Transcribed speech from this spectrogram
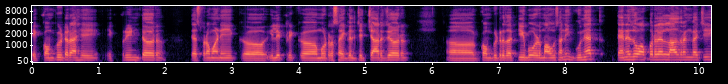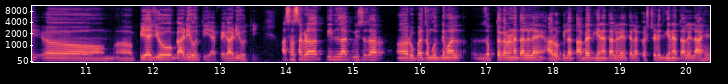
एक कॉम्प्युटर आहे एक प्रिंटर त्याचप्रमाणे एक इलेक्ट्रिक मोटरसायकलचे चार्जर कॉम्प्युटरचा कीबोर्ड माऊस आणि गुन्ह्यात त्याने जो वापरलेला लाल रंगाची पियाजिओ गाडी होती ॲपे गाडी होती असा सगळा तीन लाख वीस हजार रुपयाचा मुद्देमाल जप्त करण्यात आलेला आहे. आरोपीला ताब्यात घेण्यात आलेला आहे त्याला कस्टडीत घेण्यात आलेला आहे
